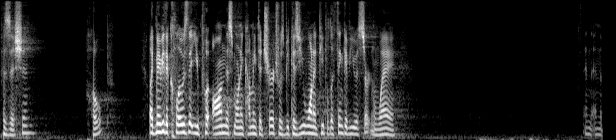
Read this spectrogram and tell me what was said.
Position? Hope? Like maybe the clothes that you put on this morning coming to church was because you wanted people to think of you a certain way. And, and the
